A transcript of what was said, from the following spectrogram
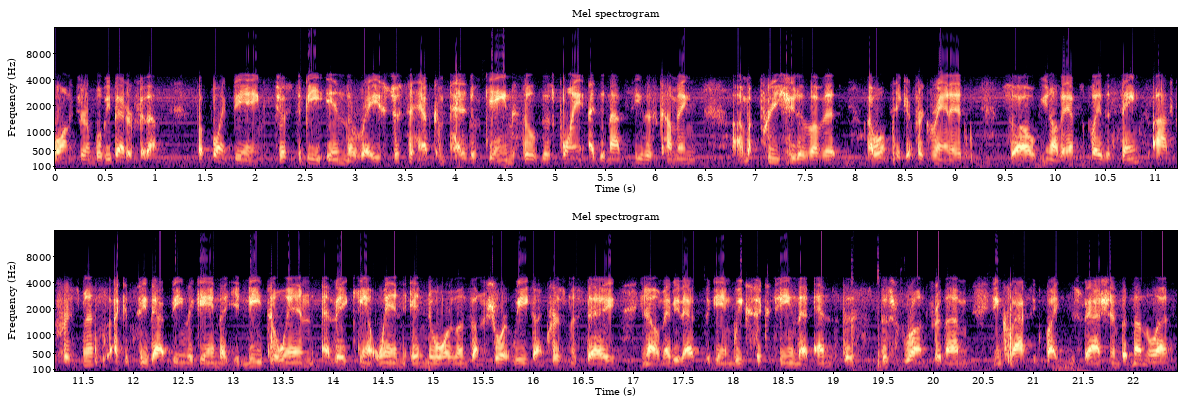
long term will be better for them. But point being, just to be in the race, just to have competitive games still at this point, I did not see this coming. I'm appreciative of it. I won't take it for granted. So, you know, they have to play the Saints on Christmas. I could see that being the game that you need to win, and they can't win in New Orleans on a short week on Christmas Day. You know, maybe that's the game week 16 that ends this, this run for them in classic Vikings fashion. But nonetheless,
